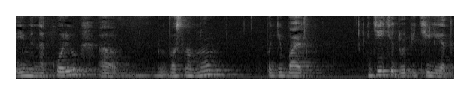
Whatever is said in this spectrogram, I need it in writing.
именно корью. В основном погибают дети до 5 лет.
